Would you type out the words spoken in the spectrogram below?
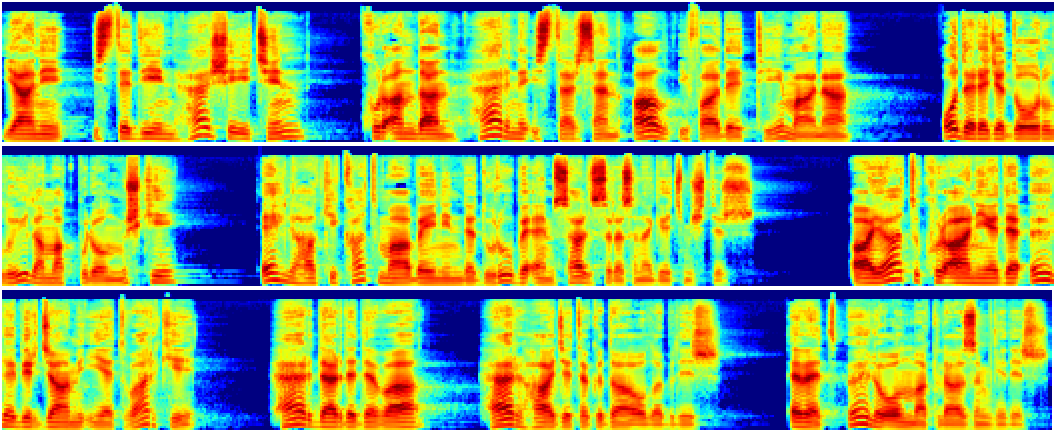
yani istediğin her şey için Kur'an'dan her ne istersen al ifade ettiği mana, o derece doğruluğuyla makbul olmuş ki, ehli hakikat mabeyninde duru emsal sırasına geçmiştir. Ayat-ı Kur'aniye'de öyle bir camiyet var ki, her derde deva, her hacete gıda olabilir. Evet, öyle olmak lazım gelir.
